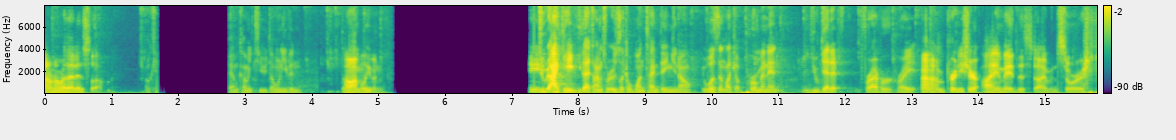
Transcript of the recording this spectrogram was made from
I don't know where that is though. Okay, I'm coming to you. Don't even. Oh, don't I'm even- leaving. Dude, I gave you that diamond sword. It was like a one-time thing, you know. It wasn't like a permanent. You get it forever, right? I'm pretty sure I made this diamond sword.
